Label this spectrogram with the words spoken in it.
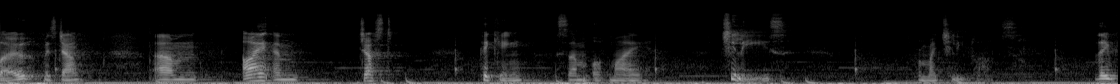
Hello. Ms. Zhang. Um, I am just picking some of my chilies from my chili plants. They've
